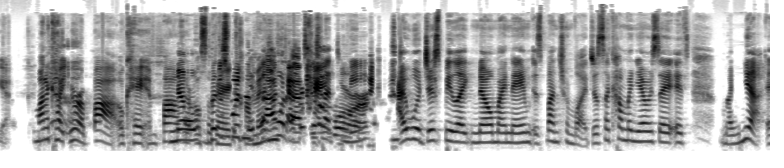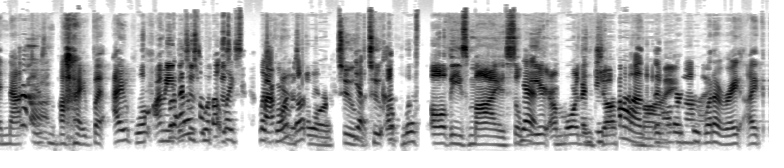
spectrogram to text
yeah. Monica, Yeah. you're a ba, okay? And ba are also But very if common. anyone ever said to me. I would just be like, no, my name is Banchumlai. Just like how Manya would say it's Manya and not Yeah. just my. But I, Well, I mean, but I this is what this like like platform growing is up, for to Yeah, to uplift all these minds, so Yes, we are more than just a Bas and mind. or do whatever, right? Like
